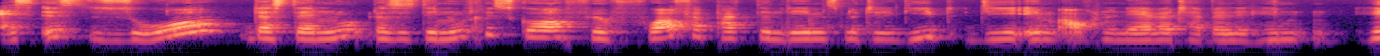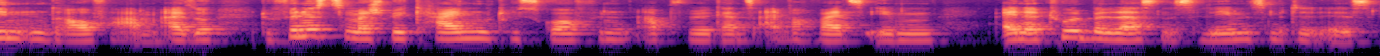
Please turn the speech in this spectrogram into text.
Es ist so, dass, der, dass es den Nutri-Score für vorverpackte Lebensmittel gibt, die eben auch eine Nährwerttabelle hinten, hinten drauf haben. Also du findest zum Beispiel keinen Nutri-Score für einen Apfel, ganz einfach, weil es eben ein naturbelassenes Lebensmittel ist.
